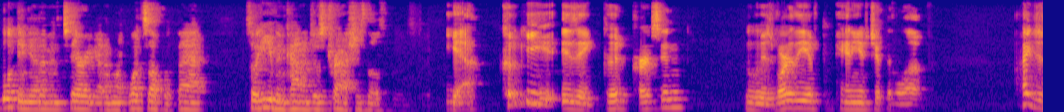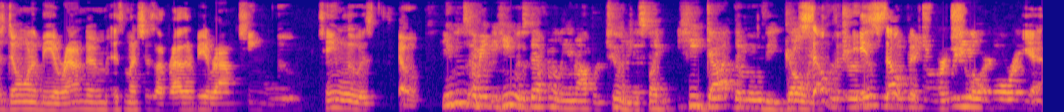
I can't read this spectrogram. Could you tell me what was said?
looking at him and staring at him like, what's up with that? So he even kind of just trashes those boots. Yeah. Cookie is a good person who is worthy of companionship and love. I just don't want to be around him as much as I'd rather be around King Lou. King Lou is He was, I mean, he was definitely an opportunist. Like he got the movie going. Selfish- sure, he's this would have been selfish, for real sure. boring Yeah.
